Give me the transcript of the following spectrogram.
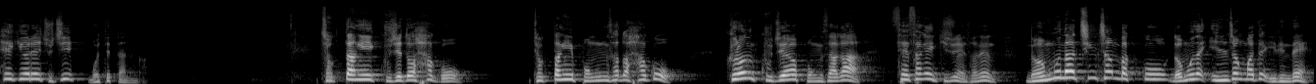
해결해 주지 못했다는 것. 적당히 구제도 하고, 적당히 봉사도 하고, 그런 구제와 봉사가 세상의 기준에서는 너무나 칭찬받고 너무나 인정받을 일인데,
